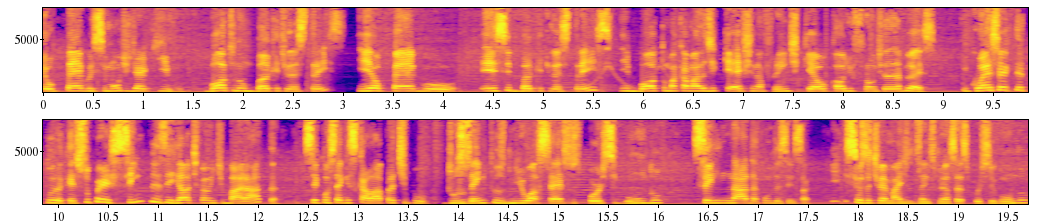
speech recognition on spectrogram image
Eu pego esse monte de arquivo, boto num bucket S3 e eu pego esse bucket S3 e boto uma camada de cache na frente, que é o CloudFront da AWS. E com essa arquitetura que é super simples e relativamente barata, você consegue escalar para tipo 200 mil acessos por segundo sem nada acontecer, sabe? E se você tiver mais de 200 mil acessos por segundo,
